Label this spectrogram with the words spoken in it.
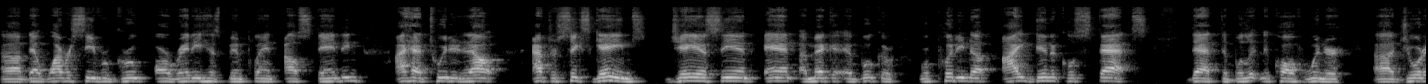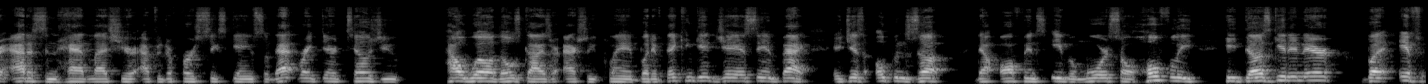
Uh, that wide receiver group already has been playing outstanding. I had tweeted it out after six games, JSN and Emeka Egbuka were putting up identical stats that the Biletnikoff winner uh, Jordan Addison had last year after the first six games. So that right there tells you how well those guys are actually playing. But if they can get JSN back, it just opens up that offense even more. So hopefully he does get in there. But if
